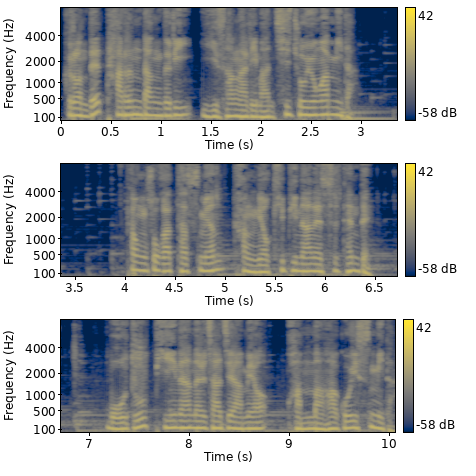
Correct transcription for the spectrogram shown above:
그런데 다른 당들이 이상하리만치 조용합니다. 평소 같았으면 강력히 비난했을 텐데 모두 비난을 자제하며 관망하고 있습니다.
